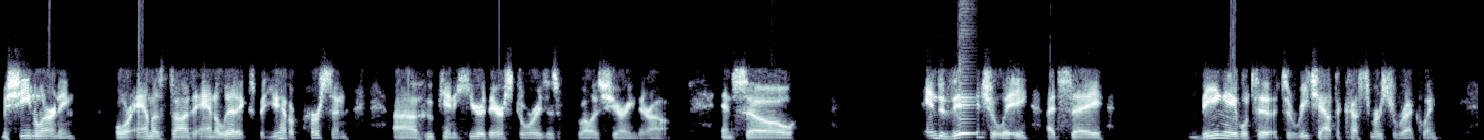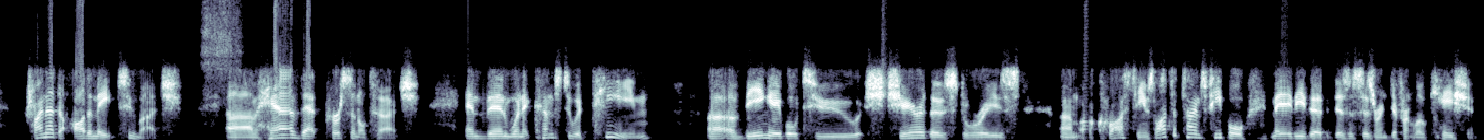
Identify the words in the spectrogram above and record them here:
machine learning or Amazon's analytics, but you have a person uh, who can hear their stories as well as sharing their own. And so, individually, I'd say being able to, to reach out to customers directly, try not to automate too much, um, have that personal touch. And then when it comes to a team, uh, of being able to share those stories um, across teams. Lots of times, people maybe the businesses are in different locations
